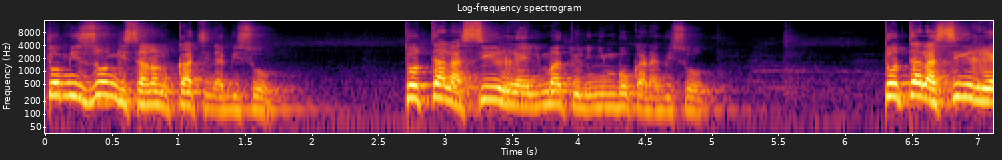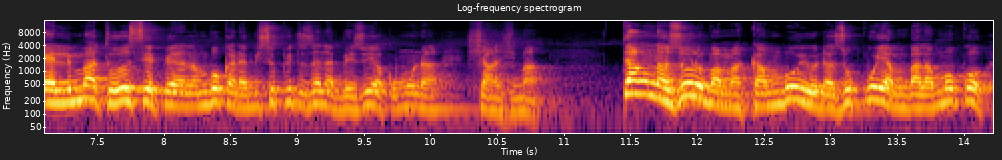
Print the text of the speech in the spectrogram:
Tomizongisa nanu kati na biso. Totala si réellement tolingi mboka na biso. Totala si réellement tozosepela na mboka na biso mpe toza na besoin ya komona changement ntango nazoloba makambo oyo nazokwea mbala moko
